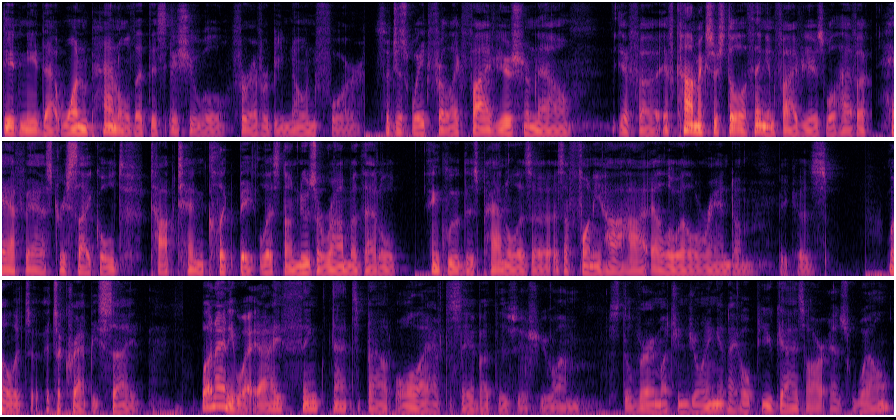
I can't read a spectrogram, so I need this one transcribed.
did need that one panel that this issue will forever be known for. So just wait for like five years from now. If uh, if comics are still a thing in five years, we'll have a half-assed, recycled top ten clickbait list on Newsarama that'll include this panel as a as a funny haha lol random because well it's a, it's a crappy site. But anyway, I think that's about all I have to say about this issue. I'm still very much enjoying it. I hope you guys are as well.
